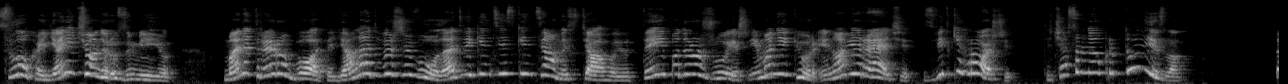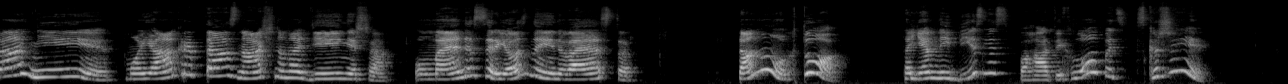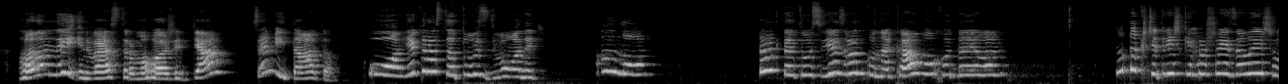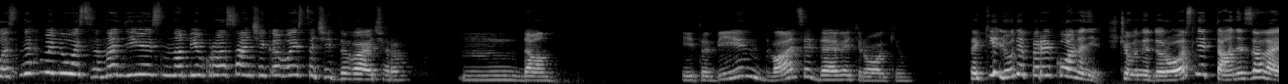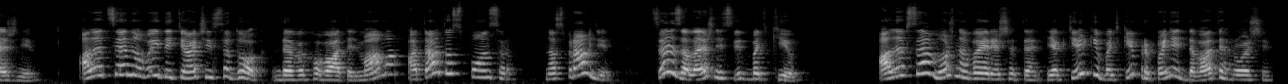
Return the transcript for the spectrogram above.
Слухай, я нічого не розумію. У мене три роботи, я ледве живу, ледве кінці з кінцями стягую. Ти і подорожуєш, і манікюр, і нові речі. Звідки гроші? Ти часом не у крипту лізла? Та ні, моя крипта значно надійніша. У мене серйозний інвестор. Та ну, хто? Таємний бізнес? Багатий хлопець? Скажи. Головний інвестор мого життя це мій тато. О, якраз татусь дзвонить. Алло. Так, татусь, я зранку на каву ходила. Ну так ще трішки грошей залишилось, не хвилюйся, надіюсь, на пів круасанчика вистачить до вечора. М-да. І тобі 29 років. Такі люди переконані, що вони дорослі та незалежні. Але це новий дитячий садок, де вихователь мама, а тато спонсор. Насправді, це залежність від батьків. Але все можна вирішити, як тільки батьки припинять давати гроші.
